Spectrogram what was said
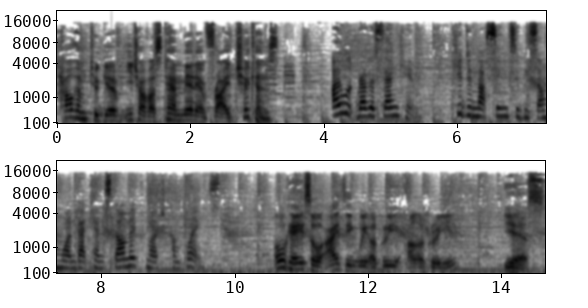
Tell him to give each of us 10 million fried chickens. I would rather thank him. He did not seem to be someone that can stomach much complaints. Okay, so I think we agree on agreeing. Yes.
